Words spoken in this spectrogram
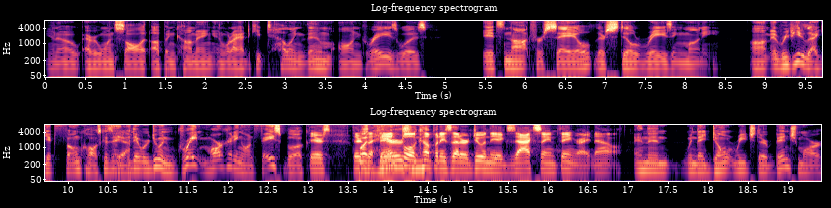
You know, everyone saw it up and coming. And what I had to keep telling them on Graze was, it's not for sale. They're still raising money. Um, and repeatedly, I get phone calls because they, Yeah. they were doing great marketing on Facebook. There's there's a handful there's of companies that are doing the exact same thing right now. and then when they don't reach their benchmark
